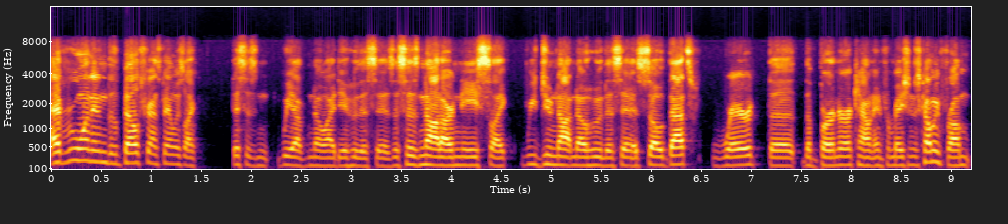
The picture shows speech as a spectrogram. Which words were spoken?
Everyone in the Beltrans family is like, this is we have no idea who this is. This is not our niece. Like we do not know who this is. So that's where the the burner account information is coming from.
